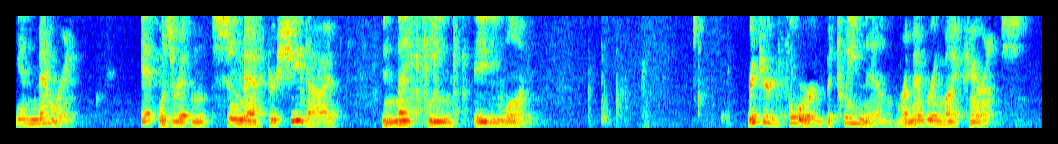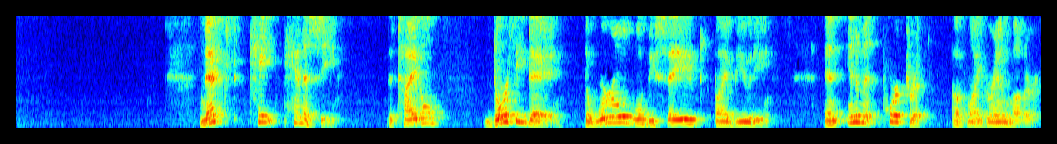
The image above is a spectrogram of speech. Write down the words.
in Memory. It was written soon after she died in 1981. Richard Ford, Between Them, Remembering My Parents. Next, Kate Hennessy. The title, Dorothy Day, The World Will Be Saved by Beauty. An Intimate Portrait of My Grandmother.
